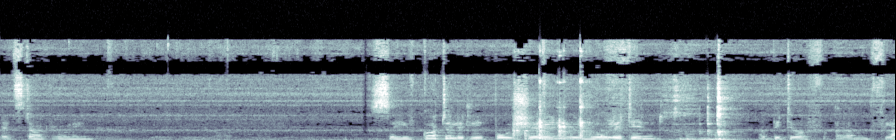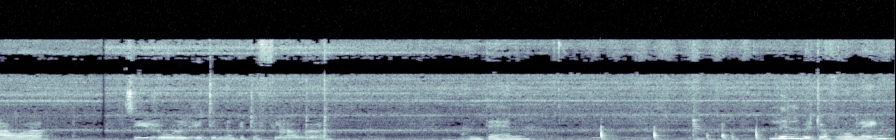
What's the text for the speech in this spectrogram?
let's start rolling. So you've got a little portion, you roll it in a bit of um, flour. So you roll it in a bit of flour and then a little bit of rolling.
